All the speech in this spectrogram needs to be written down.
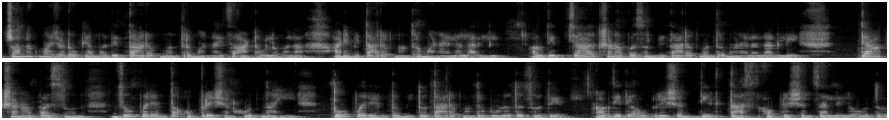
अचानक माझ्या डोक्यामध्ये तारक मंत्र म्हणायचं आठवलं मला आणि मी तारक मंत्र म्हणायला लागली. अगदी ज्या क्षणापासून मी तारक मंत्र म्हणायला लागले त्या क्षणापासून जोपर्यंत ऑपरेशन होत नाही तोपर्यंत मी तो तारक मंत्र बोलतच होते. अगदी ते ऑपरेशन दीड तास ऑपरेशन चाललेलं होतं.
